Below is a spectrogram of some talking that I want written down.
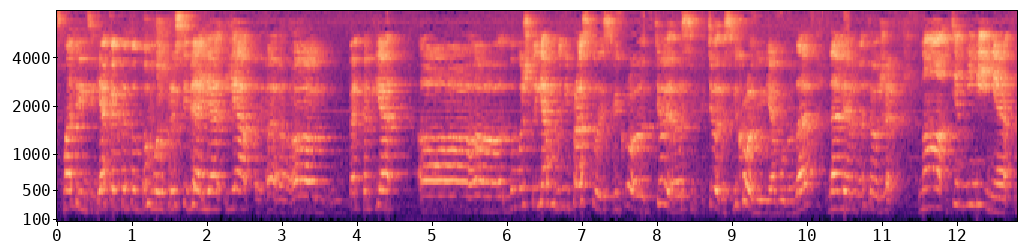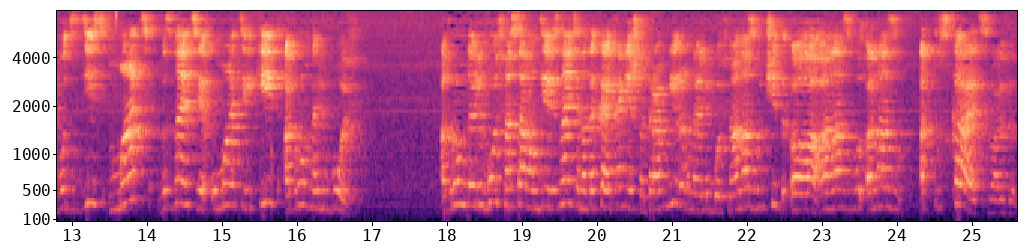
Смотрите, я как это думаю про себя, я, я э, э, так как я э, думаю, что я буду непростой свекро, свекровью я буду, да, наверное, тоже. Но, тем не менее, вот здесь мать, вы знаете, у матери Кейт огромная любовь. Огромная любовь на самом деле, знаете, она такая, конечно, травмированная любовь, но она звучит, э, она, она отпускает свою дочь.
